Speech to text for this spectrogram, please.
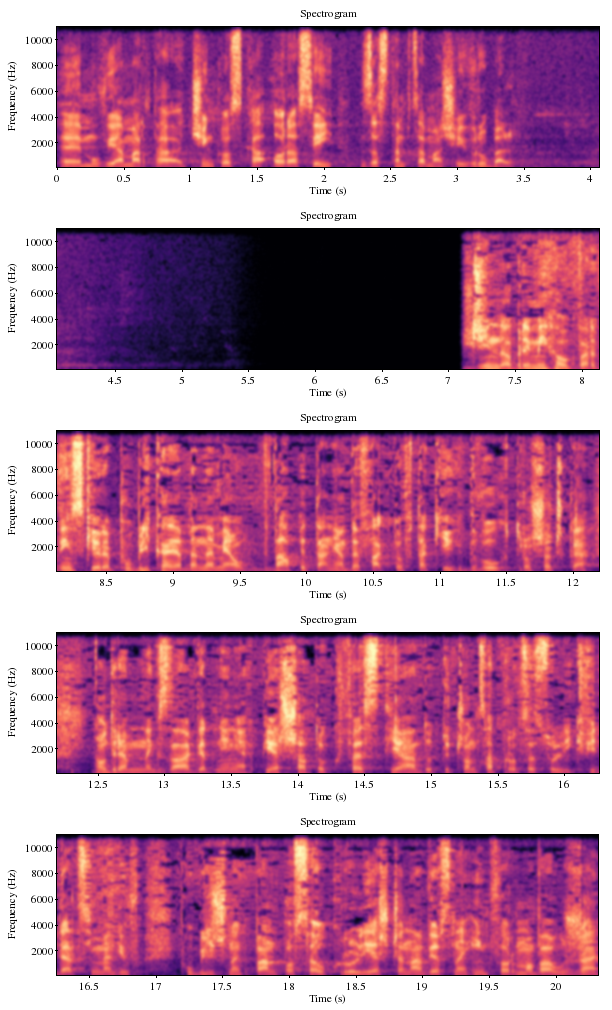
e, mówiła Marta Cienkowska oraz jej zastępca Maciej Wrubel. Dzień dobry, Michał Gwardyński, Republika. Ja będę miał dwa pytania de facto w takich dwóch troszeczkę odrębnych zagadnieniach. Pierwsza to kwestia dotycząca procesu likwidacji mediów publicznych. Pan poseł Król jeszcze na wiosnę informował, że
